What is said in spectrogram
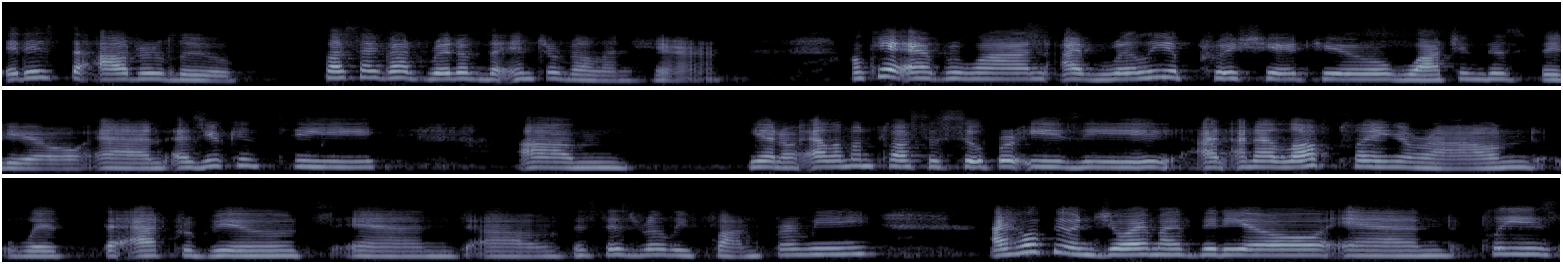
It is the outer loop. Plus, I got rid of the interval in here. Okay, everyone, I really appreciate you watching this video. And as you can see, um, you know, Element Plus is super easy, and, and I love playing around with the attributes, and um, this is really fun for me. I hope you enjoy my video, and please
